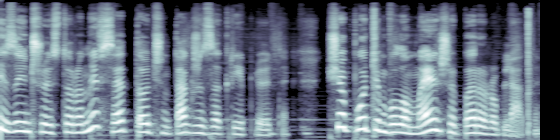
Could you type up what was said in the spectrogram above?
і з іншої сторони все точно так же закріплюєте, щоб потім було менше переробляти.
